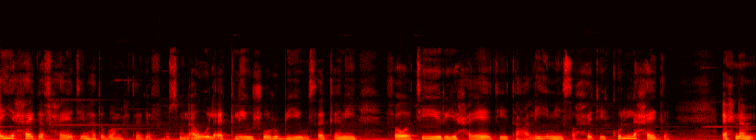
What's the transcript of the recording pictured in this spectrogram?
أي حاجة في حياتي هتبقى محتاجة فلوس من أول أكلي وشربي وسكني فواتيري حياتي تعليمي صحتي كل حاجة. إحنا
